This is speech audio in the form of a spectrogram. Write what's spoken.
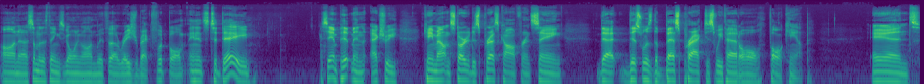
on uh, some of the things going on with uh, Razorback football. And it's today, Sam Pittman actually came out and started his press conference saying that this was the best practice we've had all fall camp. And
